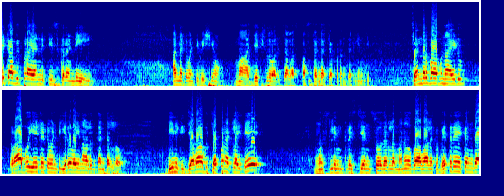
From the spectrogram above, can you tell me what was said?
ఏకాభిప్రాయాన్ని తీసుకురండి. అన్నటువంటి విషయం మా అధ్యక్షుల వారు చాలా స్పష్టంగా చెప్పడం జరిగింది. చంద్రబాబు నాయుడు రాబోయేటటువంటి ఇరవై నాలుగు గంటల్లో దీనికి జవాబు చెప్పనట్లయితే ముస్లిం క్రిస్టియన్ సోదరుల మనోభావాలకు వ్యతిరేకంగా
